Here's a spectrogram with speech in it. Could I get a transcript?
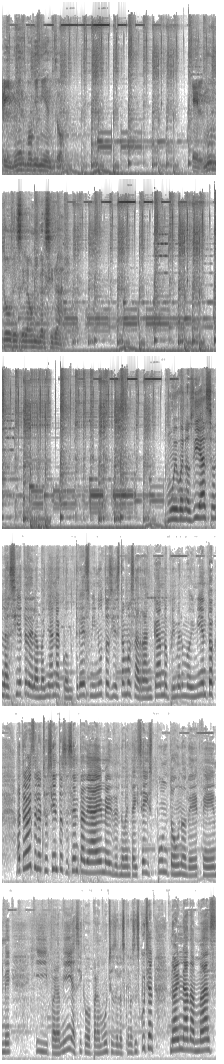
Primer movimiento. El mundo desde la universidad. Muy buenos días, son las 7 de la mañana con 3 minutos y estamos arrancando primer movimiento a través del 860 de AM y del 96.1 de FM. Y para mí, así como para muchos de los que nos escuchan, no hay nada más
